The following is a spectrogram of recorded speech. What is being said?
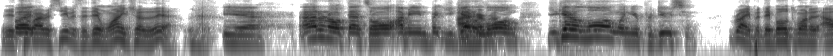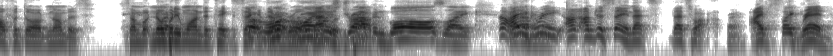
You But- two wide receivers that didn't want each other there. Yeah. I don't know if that's all. I mean, but you get heard- along. You get along when you're producing. right, but they both wanted alpha dog numbers. Somebody, nobody wanted to take the But secondary Roy, role. Roy That was, was dropping balls. Like No, I, don't know. agree. I, I'm just saying that's that's what Right. I've like- read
